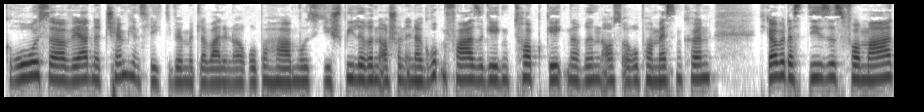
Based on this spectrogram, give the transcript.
großer werdende Champions League, die wir mittlerweile in Europa haben, wo sich die Spielerinnen auch schon in der Gruppenphase gegen Top-Gegnerinnen aus Europa messen können. Ich glaube, dass dieses Format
